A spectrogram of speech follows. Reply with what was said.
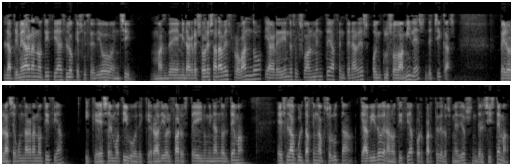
La primera gran noticia es lo que sucedió en sí. Más de mil agresores árabes robando y agrediendo sexualmente a centenares o incluso a miles de chicas. Pero la segunda gran noticia y que es el motivo de que Radio El Faro esté iluminando el tema, es la ocultación absoluta que ha habido de la noticia por parte de los medios del sistema.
